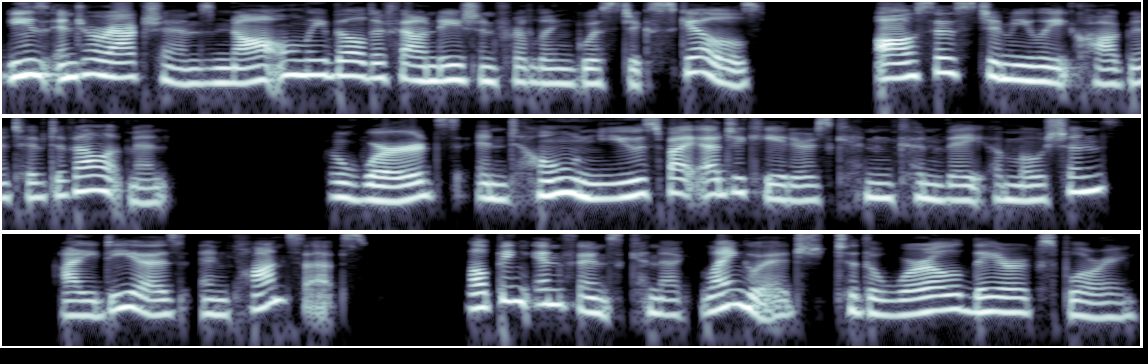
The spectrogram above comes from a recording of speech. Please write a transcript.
These interactions not only build a foundation for linguistic skills, also stimulate cognitive development. The words and tone used by educators can convey emotions, ideas, and concepts, helping infants connect language to the world they are exploring.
